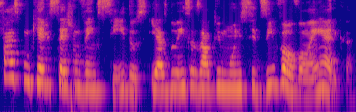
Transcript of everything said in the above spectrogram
faz com que eles sejam vencidos e as doenças autoimunes se desenvolvam, hein, Érica?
